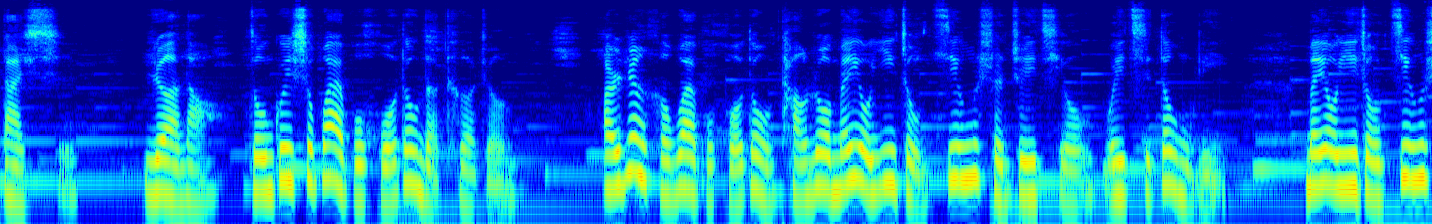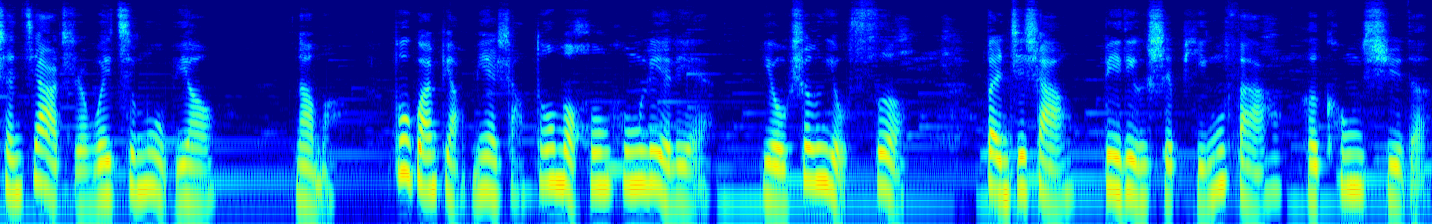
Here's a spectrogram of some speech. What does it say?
但是，热闹总归是外部活动的特征，而任何外部活动，倘若没有一种精神追求为其动力，没有一种精神价值为其目标，那么，不管表面上多么轰轰烈烈、有声有色，本质上必定是平凡和空虚的。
